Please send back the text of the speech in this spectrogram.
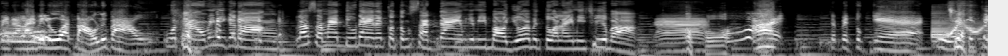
เป็นอะไรไม่รู้อะเต่าหรือเปล่าวัวเต่าไม่มีกระดอง เราสามารถดูได้นะกดตรงสัตว์ได้มันจะมีบอกอยู่ว่าเป็นตัวอะไรมีชื่อบอกอ่าโอ้โหไอ้ยจะเป็นตุ๊กแกโอ้ยตุ๊กแก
